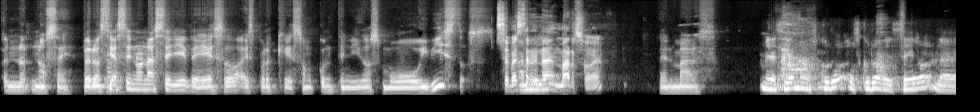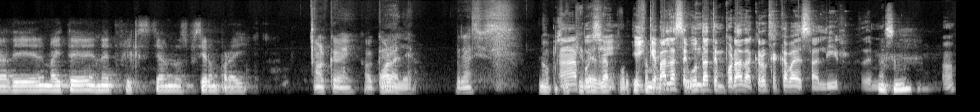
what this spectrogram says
hacen, no, no sé, pero si Ah. hacen una serie de eso es porque son contenidos muy vistos Se va a Ah, estrenar en marzo, ¿eh? en marzo. Mira, se llama Oscuro, Oscuro Deseo, la de Maite en Netflix, ya nos pusieron por ahí. Ok, ok. Órale. Gracias. No, pues hay Ah, que pues verla sí. porque Y que va la segunda temporada, creo que acaba de salir, además. ¿no?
